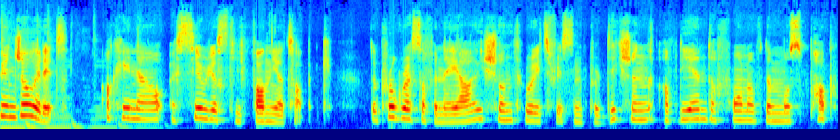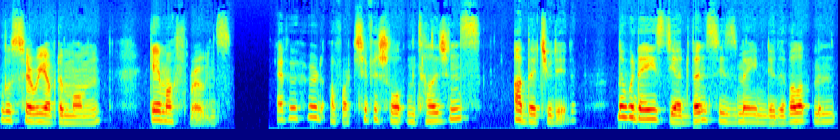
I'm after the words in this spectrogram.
You enjoyed it. Okay, now a seriously funnier topic. The progress of an AI shown through its recent prediction of the end of one of the most popular series of the moment, Game of Thrones. Ever heard of artificial intelligence? I bet you did. Nowadays, the advances made in the development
